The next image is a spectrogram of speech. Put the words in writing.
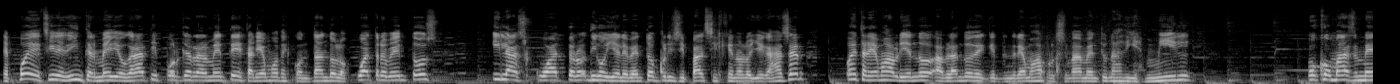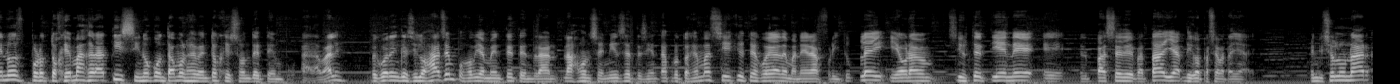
Se puede decir el intermedio gratis porque realmente estaríamos descontando los cuatro eventos y las cuatro, digo, y el evento principal si es que no lo llegas a hacer, pues estaríamos abriendo, hablando de que tendríamos aproximadamente unas 10.000 poco más menos protogemas gratis si no contamos los eventos que son de temporada, ¿vale? Recuerden que si los hacen, pues obviamente tendrán las 11.700 protogemas si es que usted juega de manera free to play. Y ahora, si usted tiene eh, el pase de batalla, digo el pase de batalla, bendición lunar,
